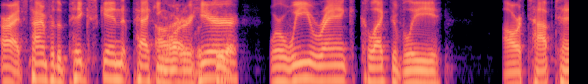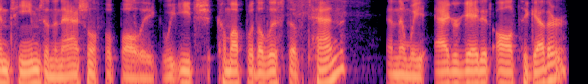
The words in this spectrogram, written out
All right, it's time for the pigskin pecking All order here, where we rank collectively our top 10 teams in the National Football League. We each come up with a list of 10, and then we aggregate it all together.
